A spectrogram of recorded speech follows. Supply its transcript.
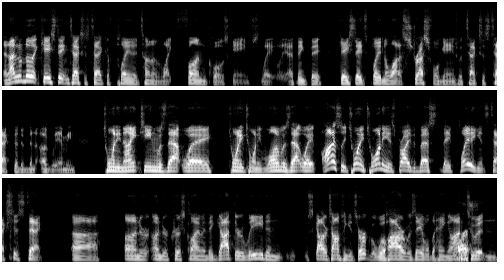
and I don't know that K State and Texas Tech have played a ton of like fun close games lately. I think that K State's played in a lot of stressful games with Texas Tech that have been ugly. I mean, 2019 was that way. 2021 was that way. Honestly, 2020 is probably the best they've played against Texas Tech. Uh, under under Chris Klieman. They got their lead, and Skylar Thompson gets hurt, but Will Howard was able to hang on last, to it. And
